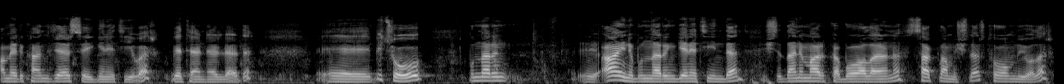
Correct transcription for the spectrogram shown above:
Amerikan Jersey genetiği var veterinerlerde. Ee, birçoğu bunların e, aynı bunların genetiğinden işte Danimarka boğalarını saklamışlar, tohumluyorlar.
